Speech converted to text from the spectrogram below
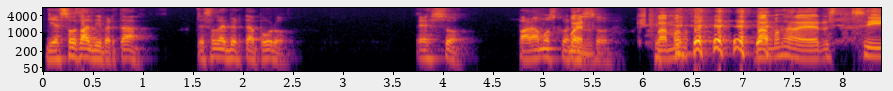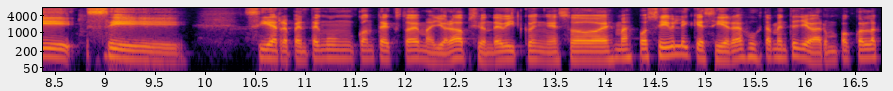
Y eso es la libertad. Eso es la libertad puro. Eso. Paramos con eso. Vamos, vamos a ver si, si si de repente en un contexto de mayor adopción de Bitcoin eso es más posible y quisiera justamente llevar un poco la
